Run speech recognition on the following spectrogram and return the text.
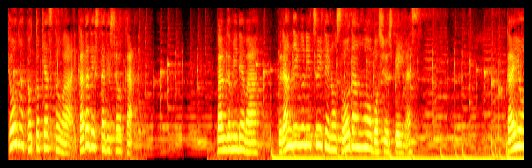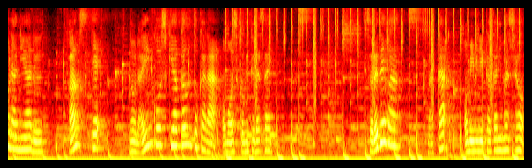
今日のポッドキャストはいかがでしたでしょうか？番組ではブランディングについての相談を募集しています。概要欄にある「ファンステ」の LINE 公式アカウントからお申し込みください。それではまたお耳にかかりましょう。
